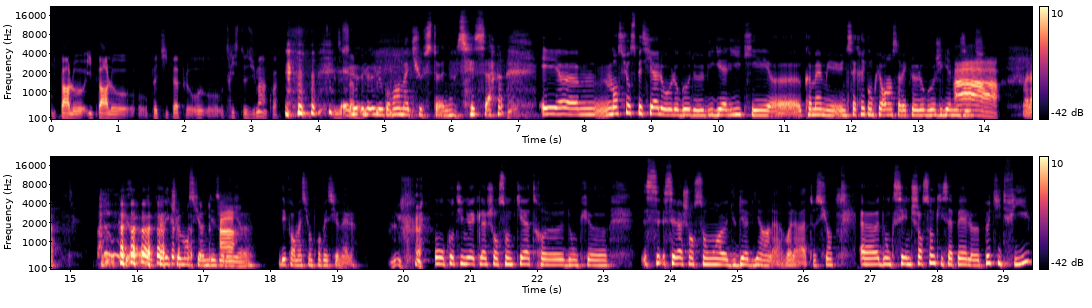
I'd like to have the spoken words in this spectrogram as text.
Il parle au, il parle au, au petit peuple, aux, aux tristes humains, quoi. Sommes. le, grand Matthew Stone, c'est ça. Et euh, mention spéciale au logo de Big Ali, qui est euh, quand même une sacrée concurrence avec le logo Giga Music. Ah Voilà. Donc, euh, fallait que je le mentionne, désolé. Ah. des formations professionnelles. On continue avec la chanson 4, euh, donc c'est la chanson du gars bien, là, voilà, attention. Euh, donc c'est une chanson qui s'appelle Petite fille.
